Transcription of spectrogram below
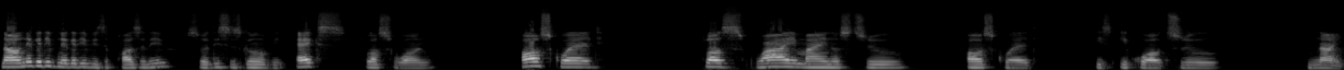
now negative negative is a positive so this is going to be x plus 1 all squared plus y minus 2 all squared is equal to 9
